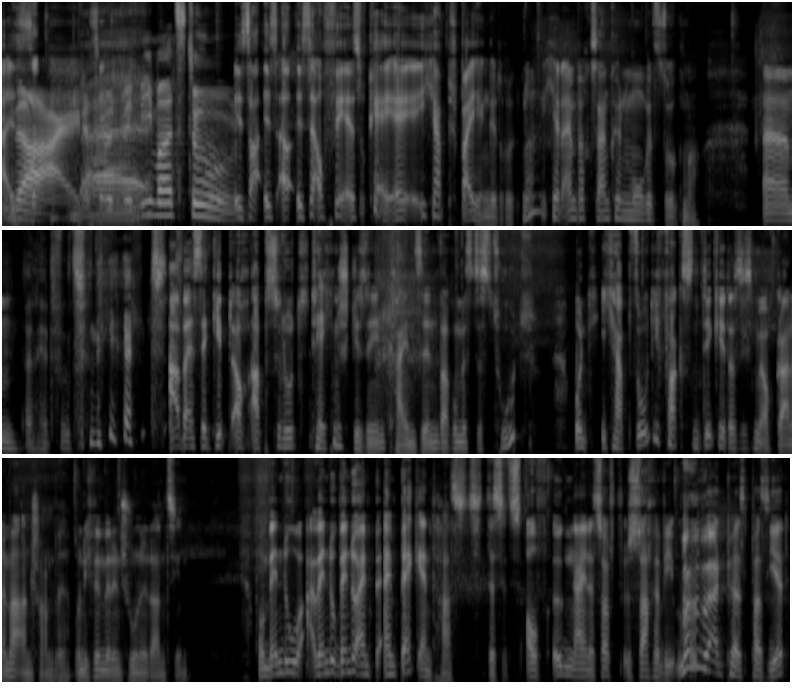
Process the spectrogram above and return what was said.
Also, Nein, das würden wir Nein. niemals tun. ist, ist, ist ja auch fair, ist okay. Äh, Ich habe Speichern gedrückt, ne? Ich hätte einfach sagen können, Moritz, drück mal. Ähm, Dann hätte funktioniert. aber es ergibt auch absolut technisch gesehen keinen Sinn, warum es das tut. Und ich habe so die Faxen dicke, dass ich es mir auch gar nicht mehr anschauen will. Und ich will mir den Schuh nicht anziehen. Und wenn du, wenn du, wenn du ein, ein Backend hast, das jetzt auf irgendeine Software Sache wie WordPress passiert,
